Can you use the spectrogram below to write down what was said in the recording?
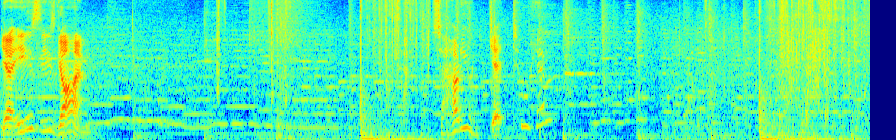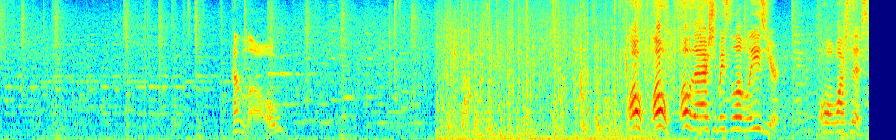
Yeah, he's he's gone. So how do you get to him? Hello? Oh, oh, oh, that actually makes the level easier. Oh, watch this.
